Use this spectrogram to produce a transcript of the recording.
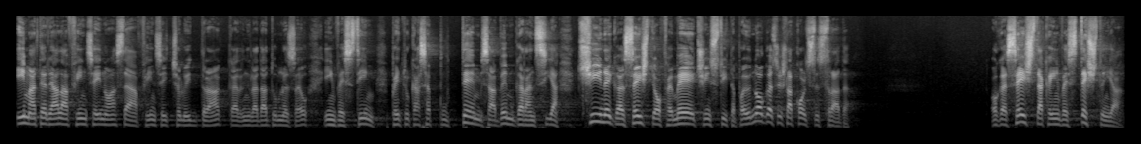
imaterială a ființei noastre, a ființei celui drag care ne l-a dat Dumnezeu, investim pentru ca să putem să avem garanția. Cine găsește o femeie cinstită? Păi nu o găsești la colț de stradă. O găsești dacă investești în ea.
